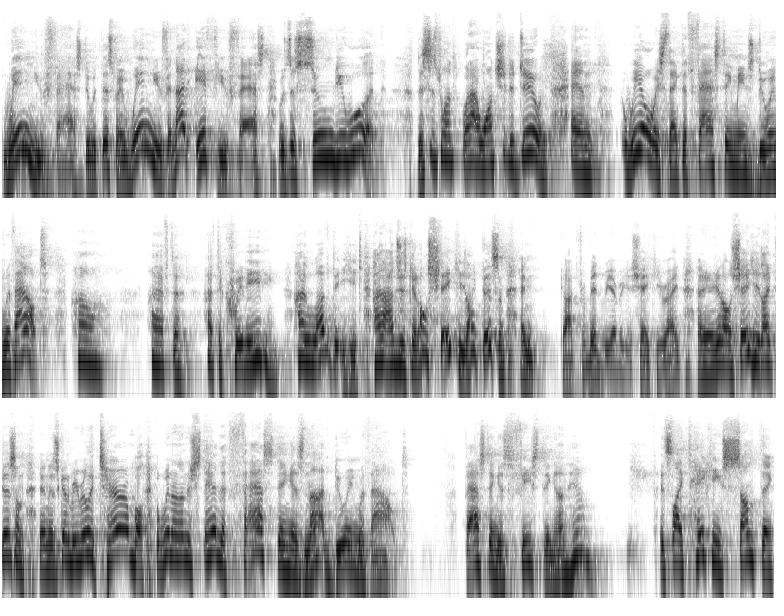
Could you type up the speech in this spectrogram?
When you fast, do it this way. When you fast, not if you fast. It was assumed you would. This is what, what I want you to do. And, and we always think that fasting means doing without. Oh, I have to, I have to quit eating. I love to eat. And I'll just get all shaky like this. And, and God forbid we ever get shaky, right? And you get all shaky like this and, and it's going to be really terrible. But we don't understand that fasting is not doing without. Fasting is feasting on Him. It's like taking something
